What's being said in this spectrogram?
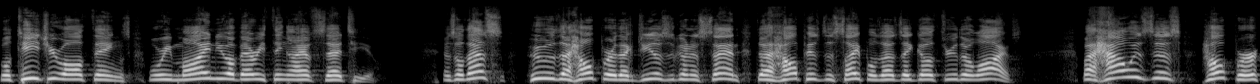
will teach you all things, will remind you of everything I have said to you. And so that's who the helper that Jesus is going to send to help his disciples as they go through their lives. But how is this helper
